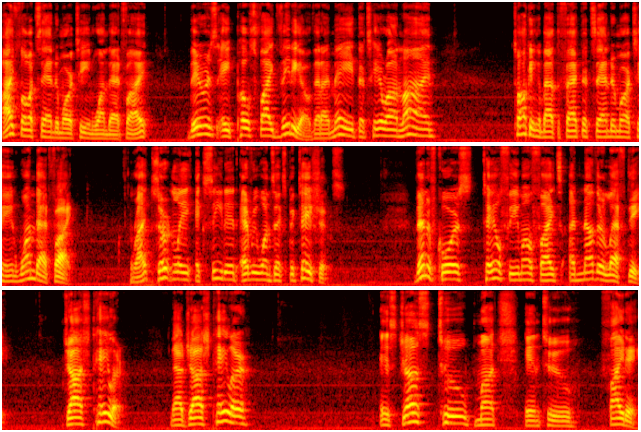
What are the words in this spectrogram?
I thought Sandor Martin won that fight. There is a post fight video that I made that's here online talking about the fact that Sandor Martin won that fight. Right? Certainly exceeded everyone's expectations. Then, of course, Teofimo fights another lefty, Josh Taylor. Now, Josh Taylor is just too much into fighting,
